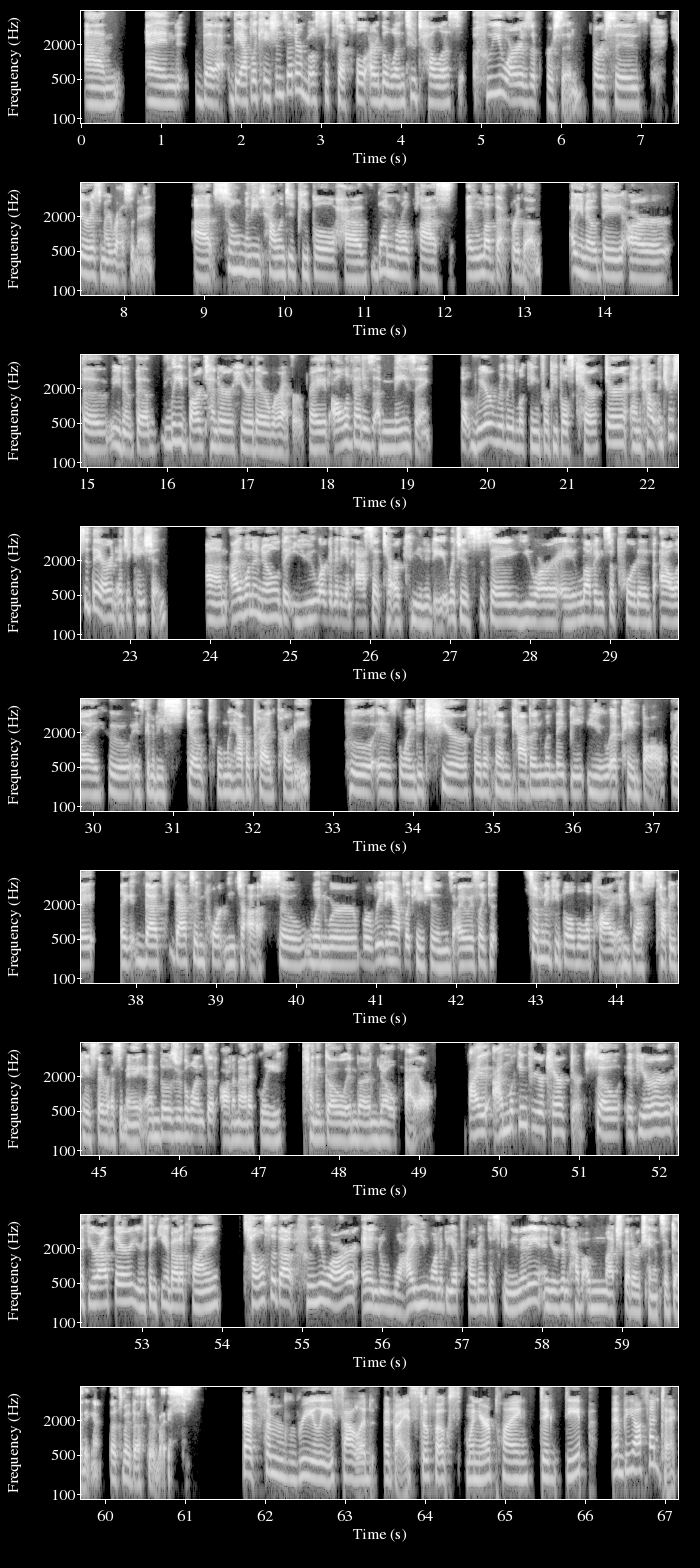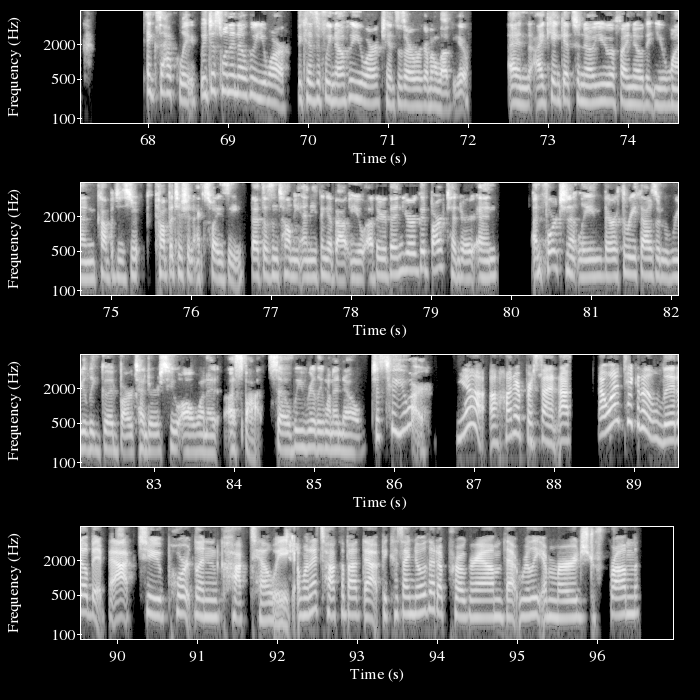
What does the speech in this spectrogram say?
Um, and the, the applications that are most successful are the ones who tell us who you are as a person versus here is my resume. Uh, so many talented people have one world class. I love that for them. Uh, you know, they are the, you know, the lead bartender here, there, wherever, right? All of that is amazing. But we're really looking for people's character and how interested they are in education. Um, I want to know that you are going to be an asset to our community, which is to say you are a loving, supportive ally who is going to be stoked when we have a pride party, who is going to cheer for the fem cabin when they beat you at paintball, right? Like that's, that's important to us. So when we're, we're reading applications, I always like to, so many people will apply and just copy paste their resume. And those are the ones that automatically kind of go in the no pile. I, I'm looking for your character. So if you're, if you're out there, you're thinking about applying, tell us about who you are and why you want to be a part of this community. And you're going to have a much better chance of getting it. That's my best advice. That's some really solid advice. So folks, when you're applying, dig deep and be authentic. Exactly. We just want to know who you are because if we know who you are, chances are we're going to love you. And I can't get to know you if I know that you won competition, competition XYZ. That doesn't tell me anything about you other than you're a good bartender. And unfortunately, there are 3,000 really good bartenders who all want a, a spot. So we really want to know just who you are. Yeah, a hundred percent. I want to take it a little bit back to Portland Cocktail Week. I want to talk about that because I know that a program that really emerged from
